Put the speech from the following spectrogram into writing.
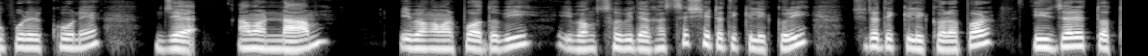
উপরের কোণে যে আমার নাম এবং আমার পদবি এবং ছবি দেখাচ্ছে, সেটাতে ক্লিক করি। সেটাতে ক্লিক করার পর ইউজারের তথ্য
